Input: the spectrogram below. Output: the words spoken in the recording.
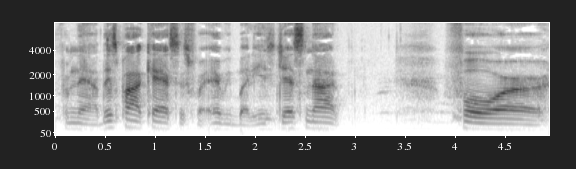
from now, this podcast is for everybody. It's just not for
